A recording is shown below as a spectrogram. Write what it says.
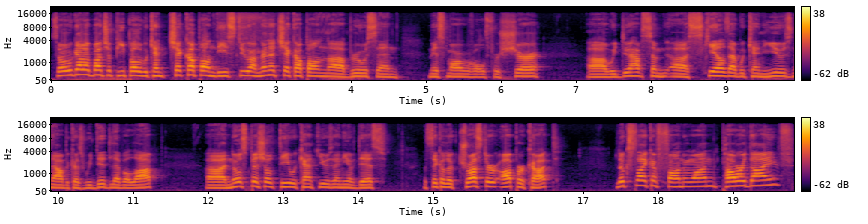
So we got a bunch of people. We can check up on these two. I'm gonna check up on uh, Bruce and Miss Marvel for sure. Uh, we do have some uh, skill that we can use now because we did level up. Uh, no specialty. We can't use any of this. Let's take a look. Thruster Uppercut. Looks like a fun one. Power Dive.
